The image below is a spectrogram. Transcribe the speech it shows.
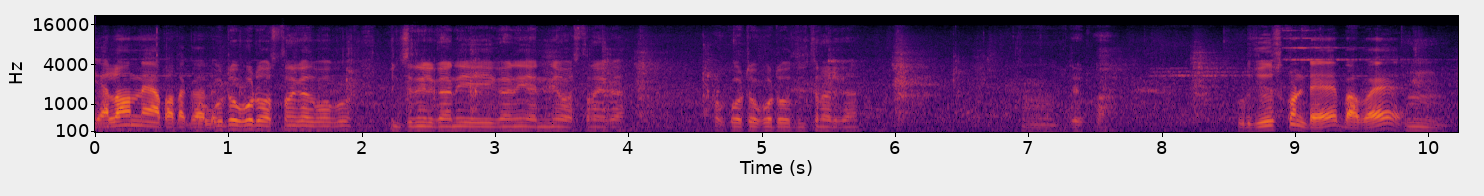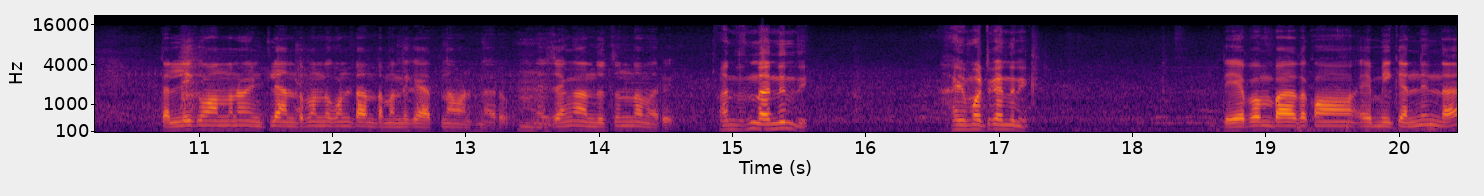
ఎలా ఉన్నాయి ఆ పథకాలు? ఒకటి ఒకటి వస్తున్నాయి కదా బాబు. పింఛనీలు కానీ ఇవి కానీ అన్నీ వస్తున్నాయిగా. ఒకటి ఒకటి వదులుతున్నాడుగా. రేపు ఇప్పుడు చూసుకుంటే బాబాయ్. తల్లికి వందనం ఇంట్లో ఎంతమందికి ఉంటే అంతమందికి వేస్తున్నాం అంటున్నారు. నిజంగా అందుతుందా మరి? అందింది అందింది. అవి మట్టుకు అందిని. దీపం పథకం ఏ మీకు అందిందా.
